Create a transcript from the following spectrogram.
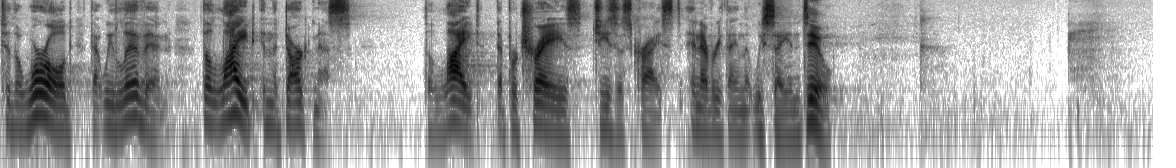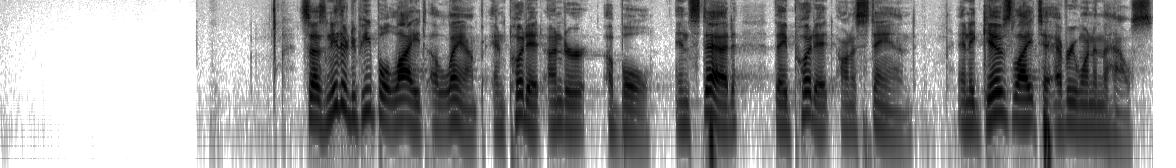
to the world that we live in? The light in the darkness, the light that portrays Jesus Christ in everything that we say and do. It says, Neither do people light a lamp and put it under a bowl. Instead, they put it on a stand, and it gives light to everyone in the house.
